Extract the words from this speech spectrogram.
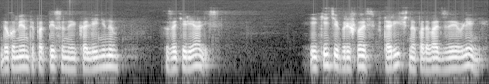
документы, подписанные Калининым, затерялись, и Кити пришлось вторично подавать заявление.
